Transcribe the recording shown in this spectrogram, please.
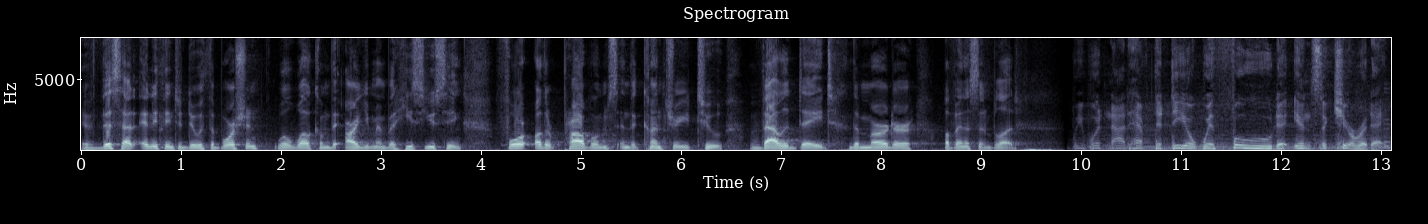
If this had anything to do with abortion, we'll welcome the argument. But he's using four other problems in the country to validate the murder of innocent blood. We would not have to deal with food insecurity.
